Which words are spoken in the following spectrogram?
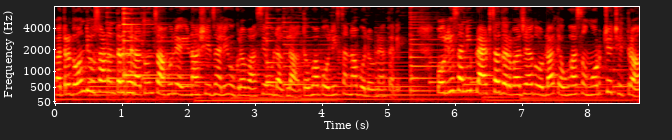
मात्र दोन दिवसानंतर घरातून चाहूल येईनाशी झाली उग्र वास येऊ लागला तेव्हा पोलिसांना बोलवण्यात आले. पोलिसांनी फ्लॅटचा दरवाजा तोडला तेव्हा समोरचे चित्र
